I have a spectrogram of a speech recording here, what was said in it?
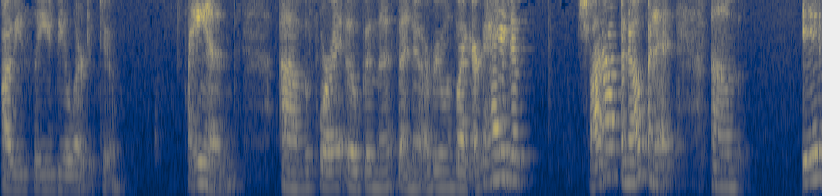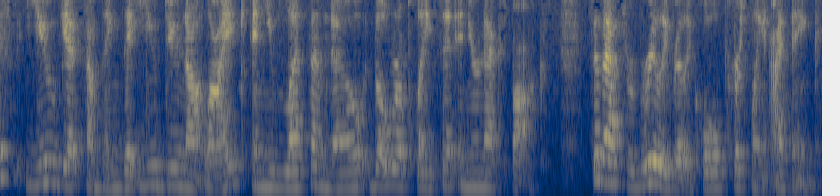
obviously you'd be allergic to. And um, before I open this, I know everyone's like, okay, just shut up and open it. Um, if you get something that you do not like and you let them know, they'll replace it in your next box. So that's really, really cool, personally, I think.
